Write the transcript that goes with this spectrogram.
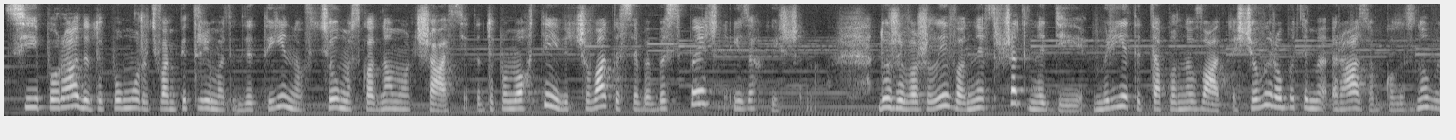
Ці поради допоможуть вам підтримати дитину в цьому складному часі та допомогти їй відчувати себе безпечно і захищено. Дуже важливо не втрачати надії, мріяти та планувати, що ви робитиме разом, коли знову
